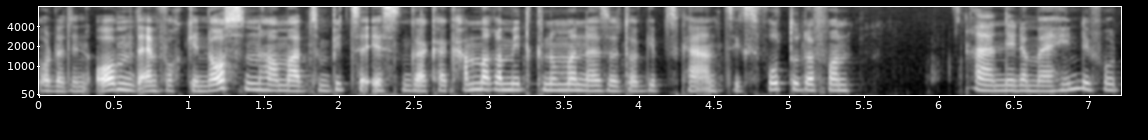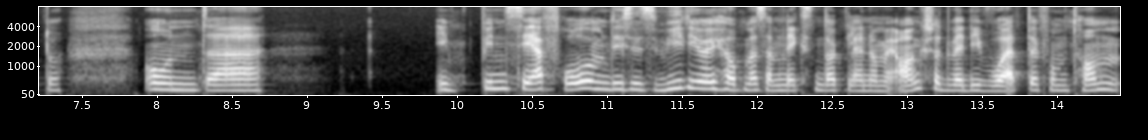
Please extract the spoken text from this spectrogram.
oder den Abend einfach genossen, haben auch zum Pizzaessen gar keine Kamera mitgenommen, also da gibt es kein einziges Foto davon, äh, nicht einmal ein Handyfoto. Und äh, ich bin sehr froh um dieses Video. Ich habe mir es am nächsten Tag gleich nochmal angeschaut, weil die Worte vom Tom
